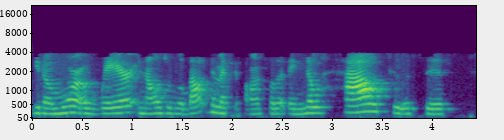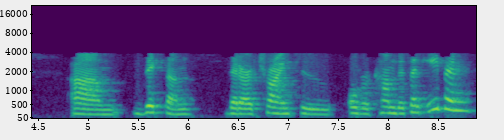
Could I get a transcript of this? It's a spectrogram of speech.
you know more aware and knowledgeable about domestic violence, so that they know how to assist um, victims that are trying to overcome this, and even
